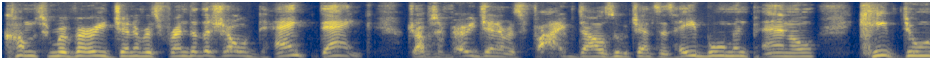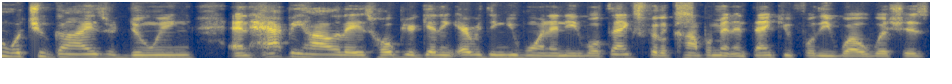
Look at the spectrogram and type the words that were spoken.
comes from a very generous friend of the show hank dank. Drops a very generous five dollar super chat says hey boom and panel keep doing what you guys are doing and happy holidays. Hope you're getting everything you want and need. Well thanks for the compliment and thank you for the well wishes.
